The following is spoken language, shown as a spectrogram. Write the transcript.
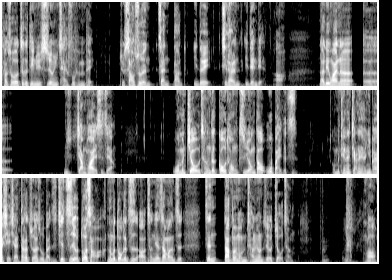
他说这个定律适用于财富分配，就少数人占大一堆。其他人一点点啊、那另外呢，呃，你讲话也是这样。我们九成的沟通只用到五百个字，我们天天讲来讲，你把它写下来，大概主要是五百字。其实字有多少啊？那么多个字啊、哦，成千上万个字，真大部分我们常用的只有九成。哦，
